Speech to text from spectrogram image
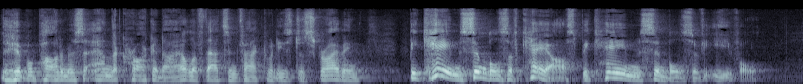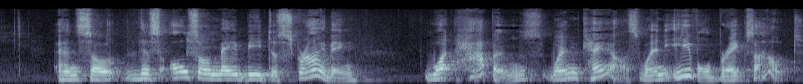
the hippopotamus and the crocodile, if that's in fact what he's describing, became symbols of chaos, became symbols of evil. And so this also may be describing what happens when chaos, when evil breaks out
